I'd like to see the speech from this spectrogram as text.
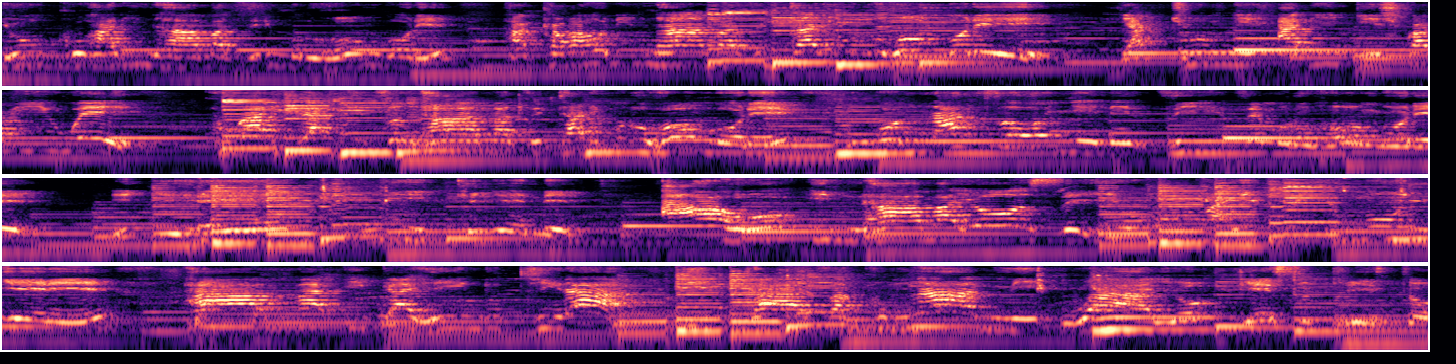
Yuko hari intama ziri mu ruhongore. Hakabaho n'intama zitari mu ruhongore. Yatumye abigishwa biwe kubarira izo ntama zitari mu ruhongore ngo na zo nyene zize mu ruhongore. Igihe niki nyene? Aho intama yose yumva ijwi ry'umwungere hama igahindukira ikaza ku mwami wayo yesu kirisito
